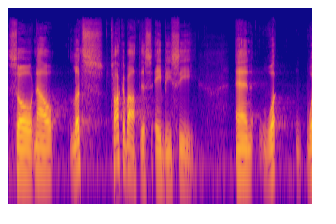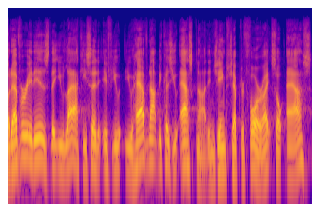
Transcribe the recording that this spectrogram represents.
So now let's talk about this ABC and what whatever it is that you lack, he said, if you, you have not because you ask not, in James chapter 4, right? So ask,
